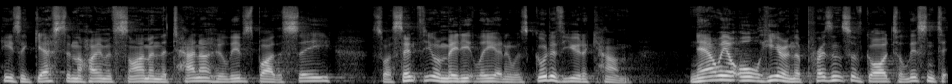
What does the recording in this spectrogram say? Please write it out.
He is a guest in the home of Simon the tanner, who lives by the sea. So I sent to you immediately, and it was good of you to come. Now we are all here in the presence of God to listen to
